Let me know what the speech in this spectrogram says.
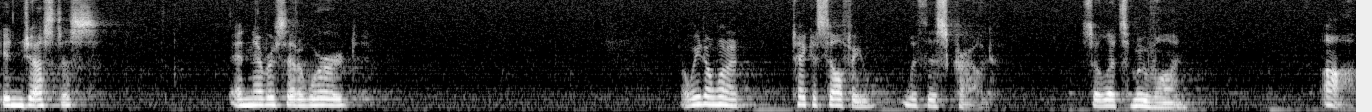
injustice, and never said a word? We don't want to take a selfie with this crowd, so let's move on. Ah,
